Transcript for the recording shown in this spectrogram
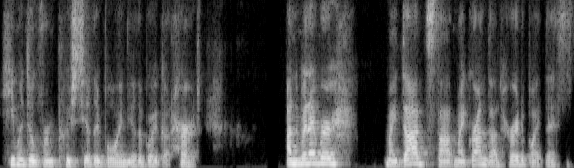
he went over and pushed the other boy and the other boy got hurt. And whenever my dad's dad my granddad heard about this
